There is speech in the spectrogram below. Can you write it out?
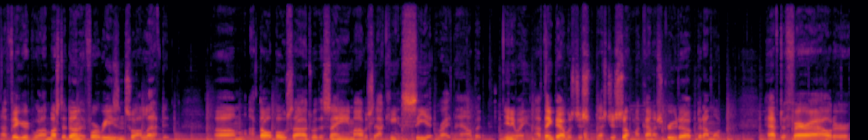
I figured, well, I must have done it for a reason, so I left it. Um, I thought both sides were the same. Obviously, I can't see it right now, but anyway, I think that was just that's just something I kind of screwed up that I'm gonna have to fair out or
